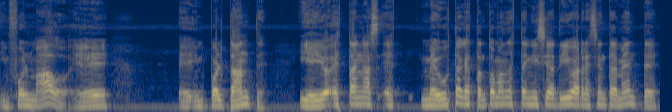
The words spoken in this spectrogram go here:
informado, es, importante. Y ellos están, me gusta que están tomando esta iniciativa recientemente.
